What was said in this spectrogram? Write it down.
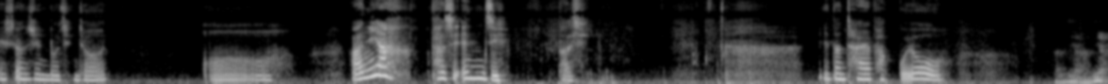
액션씬도 진짜 어 아니야. 다시 NG 다시 일단 잘 봤고요. 아니야 아니야.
